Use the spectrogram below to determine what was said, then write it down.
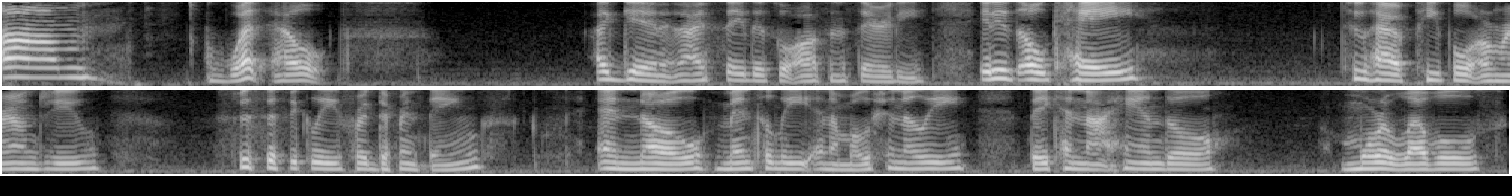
Um, what else? Again, and I say this with all sincerity, it is okay to have people around you specifically for different things and know mentally and emotionally they cannot handle more levels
